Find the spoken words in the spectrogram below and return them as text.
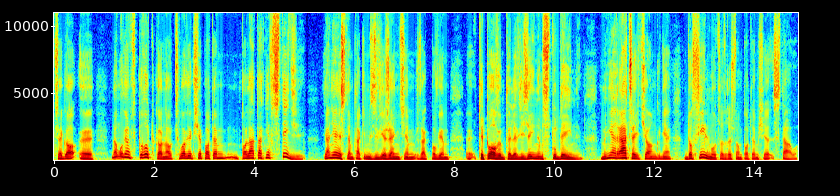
czego, y, no mówiąc krótko, no człowiek się potem po latach nie wstydzi. Ja nie jestem takim zwierzęciem, że tak powiem, y, typowym, telewizyjnym, studyjnym. Mnie raczej ciągnie do filmu, co zresztą potem się stało.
